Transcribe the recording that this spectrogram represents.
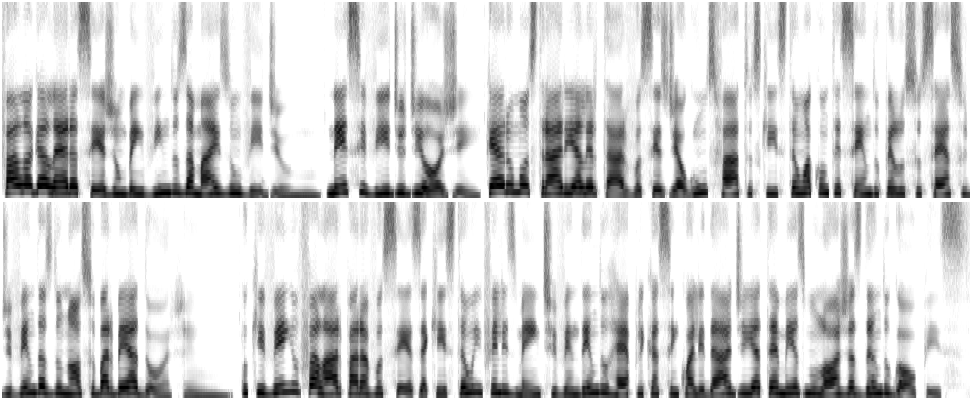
Fala galera, sejam bem-vindos a mais um vídeo. Nesse vídeo de hoje, quero mostrar e alertar vocês de alguns fatos que estão acontecendo pelo sucesso de vendas do nosso barbeador. O que venho falar para vocês é que estão infelizmente vendendo réplicas sem qualidade e até mesmo lojas dando golpes.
